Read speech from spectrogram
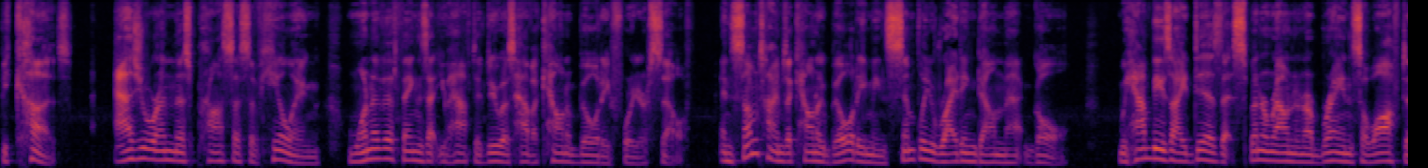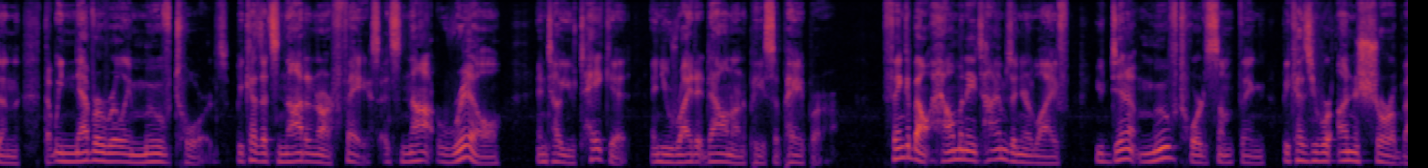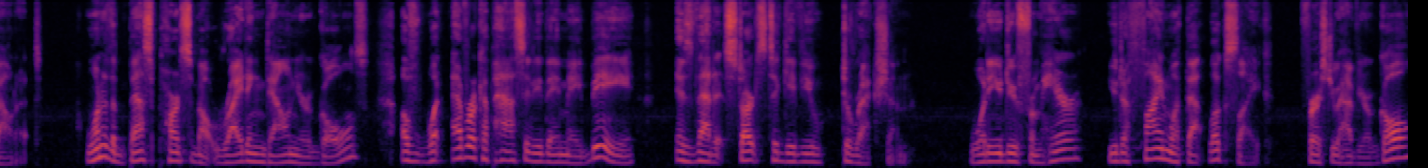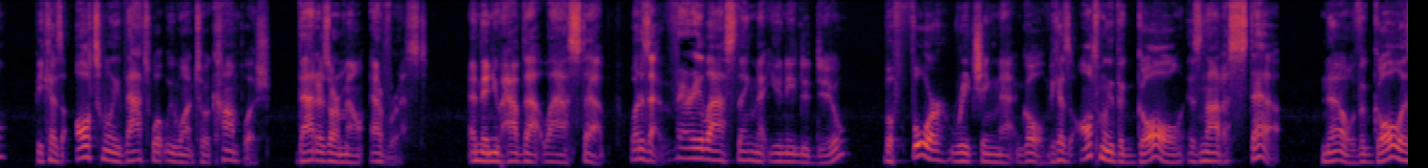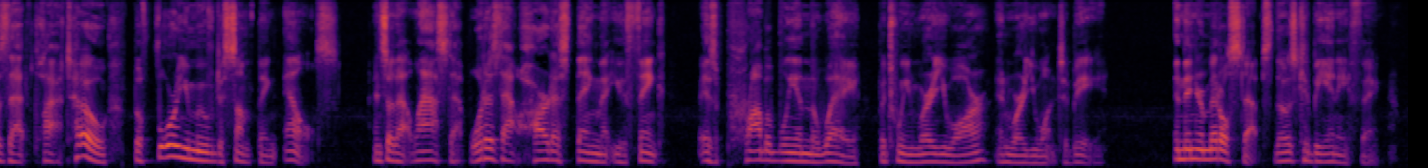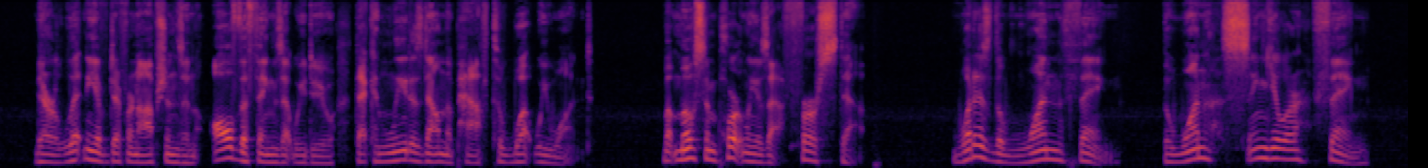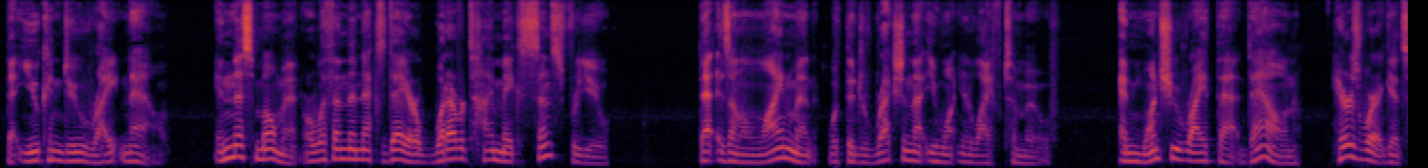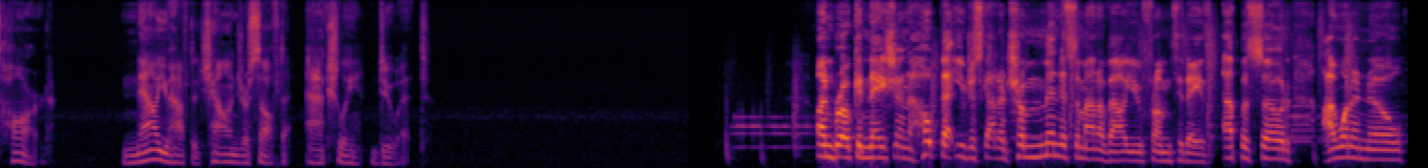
Because as you are in this process of healing, one of the things that you have to do is have accountability for yourself. And sometimes accountability means simply writing down that goal. We have these ideas that spin around in our brain so often that we never really move towards because it's not in our face. It's not real until you take it and you write it down on a piece of paper. Think about how many times in your life you didn't move towards something because you were unsure about it one of the best parts about writing down your goals, of whatever capacity they may be, is that it starts to give you direction. What do you do from here? You define what that looks like. First, you have your goal, because ultimately that's what we want to accomplish. That is our Mount Everest. And then you have that last step. What is that very last thing that you need to do before reaching that goal? Because ultimately, the goal is not a step, no, the goal is that plateau before you move to something else. And so, that last step, what is that hardest thing that you think is probably in the way between where you are and where you want to be? And then your middle steps, those could be anything. There are litany of different options and all the things that we do that can lead us down the path to what we want. But most importantly, is that first step. What is the one thing, the one singular thing that you can do right now, in this moment, or within the next day, or whatever time makes sense for you, that is in alignment with the direction that you want your life to move. And once you write that down, here's where it gets hard. Now you have to challenge yourself to actually do it. Unbroken Nation, hope that you just got a tremendous amount of value from today's episode. I want to know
